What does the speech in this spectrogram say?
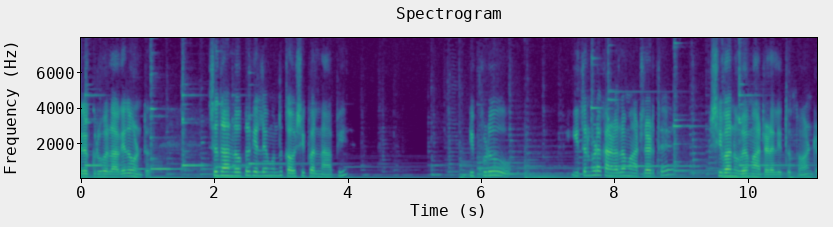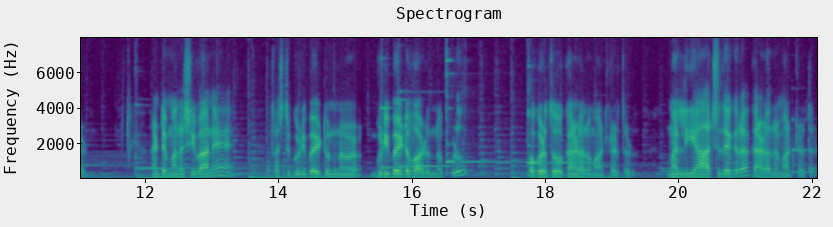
ఏదో గృహలాగా ఏదో ఉంటుంది. సో దాని లోపలికి వెళ్ళే ముందు కౌశిక్ వాళ్ళని ఆపి ఇప్పుడు ఇతను కూడా కన్నడలో మాట్లాడితే శివ నువ్వే మాట్లాడాలి అంటాడు. అంటే మన శివానే ఫస్ట్ గుడి బయట ఉన్న గుడి బయట వాడున్నప్పుడు ఒకడితో కన్నడలో మాట్లాడతాడు. మళ్ళీ ఆర్చ్ దగ్గర కన్నడలోనే మాట్లాడతాడు.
